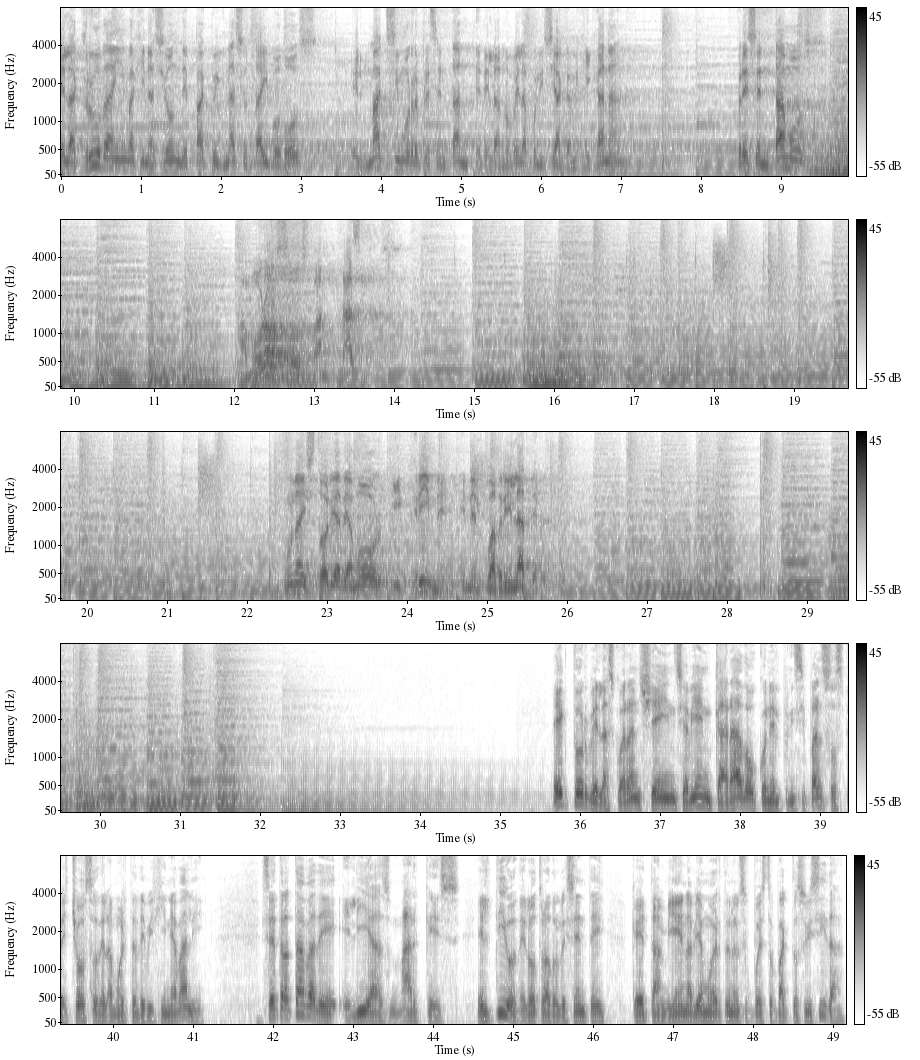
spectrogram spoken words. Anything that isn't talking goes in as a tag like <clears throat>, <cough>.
De la cruda imaginación de Paco Ignacio Taibo II, el máximo representante de la novela policíaca mexicana, presentamos Amorosos Fantasmas. Una historia de amor y crimen en el cuadrilátero. Héctor Velasco Arán Shane se había encarado con el principal sospechoso de la muerte de Virginia Valley. Se trataba de Elías Márquez, el tío del otro adolescente que también había muerto en el supuesto pacto suicida.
